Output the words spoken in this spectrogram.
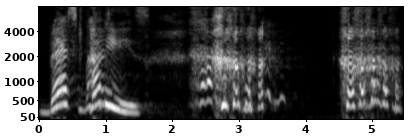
best buddies.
